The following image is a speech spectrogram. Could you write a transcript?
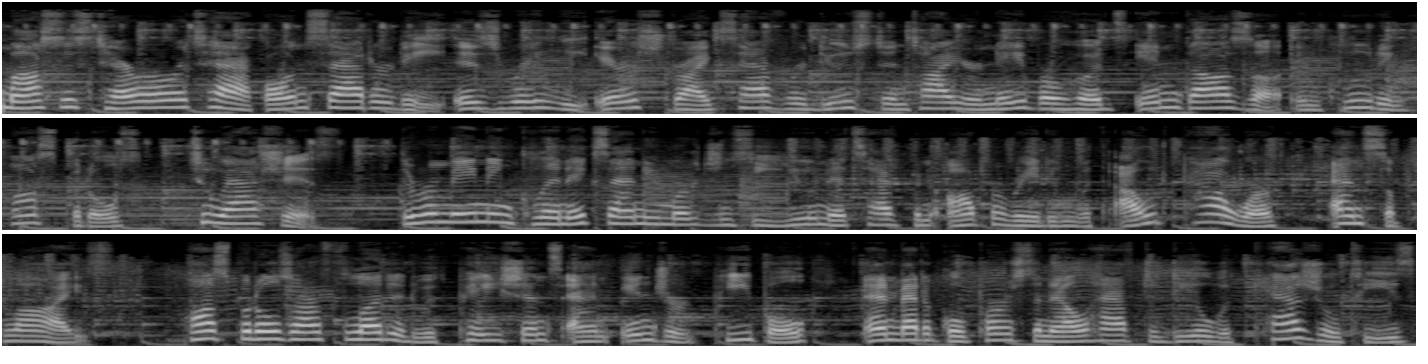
Hamas's terror attack on Saturday, Israeli airstrikes have reduced entire neighborhoods in Gaza, including hospitals, to ashes. The remaining clinics and emergency units have been operating without power and supplies. Hospitals are flooded with patients and injured people, and medical personnel have to deal with casualties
